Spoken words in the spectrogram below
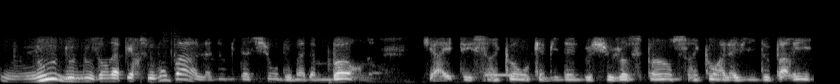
Nous, nous ne nous en apercevons pas. La nomination de Mme Borne, qui a été cinq ans au cabinet de M. Jospin, cinq ans à la ville de Paris,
